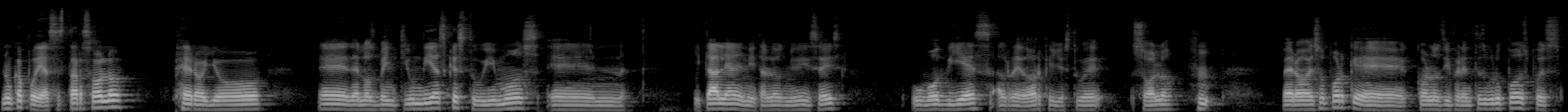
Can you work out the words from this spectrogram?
nunca podías estar solo, pero yo eh, de los 21 días que estuvimos en Italia, en Italia 2016, hubo 10 alrededor que yo estuve solo. Pero eso porque con los diferentes grupos, pues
